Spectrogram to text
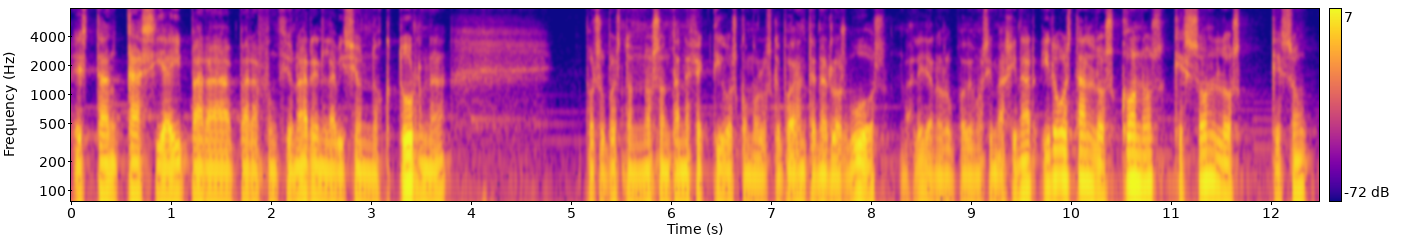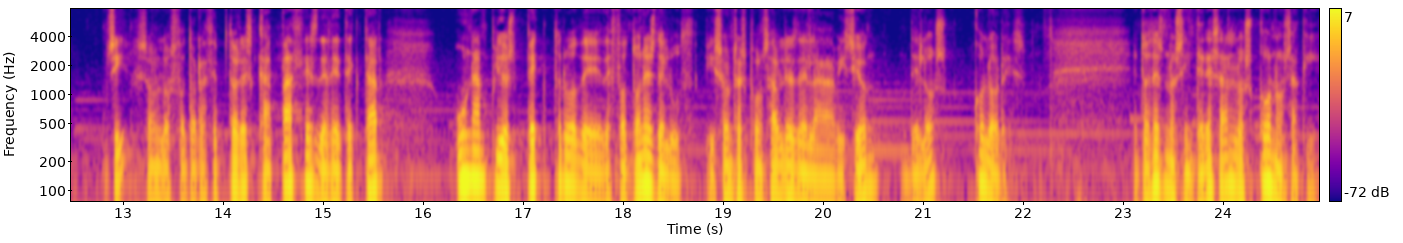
están casi ahí para, para funcionar en la visión nocturna. Por supuesto, no son tan efectivos como los que puedan tener los búhos, ¿vale? Ya no lo podemos imaginar. Y luego están los conos, que son los que son, sí, son los fotorreceptores capaces de detectar un amplio espectro de, de, fotones de luz y son responsables de la visión de los colores. Entonces nos interesan los conos aquí.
